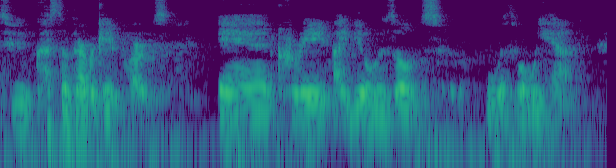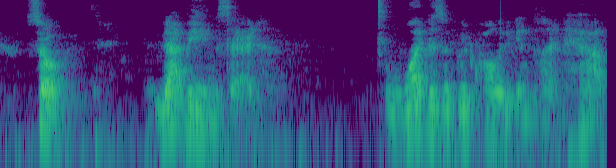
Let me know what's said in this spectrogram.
to custom fabricate parts and create ideal results with what we have. So, that being said, what does a good quality implant have?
